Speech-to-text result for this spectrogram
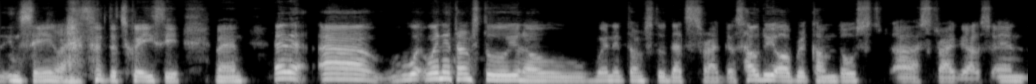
insane right that's crazy man. And uh, w- when it comes to you know when it comes to that struggles how do you overcome those uh, struggles? And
